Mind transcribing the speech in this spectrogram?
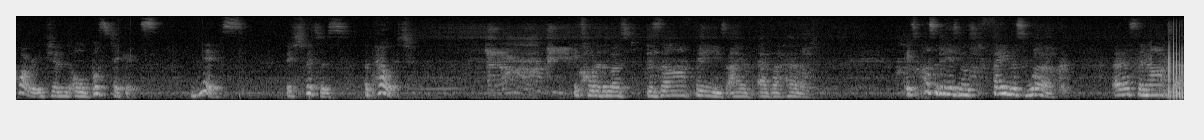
porridge and old bus tickets. This is Schwitters, the poet. One of the most bizarre things I have ever heard. It's possibly his most famous work, Ursonate,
